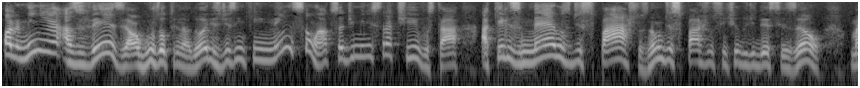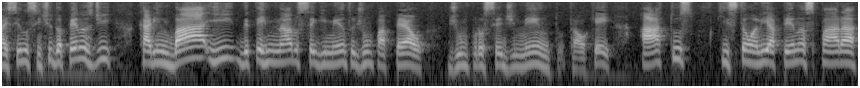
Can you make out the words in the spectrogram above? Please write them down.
Olha, nem é, às vezes, alguns doutrinadores dizem que nem são atos administrativos, tá? Aqueles meros despachos, não despachos no sentido de decisão, mas sim no sentido apenas de carimbar e determinar o segmento de um papel, de um procedimento, tá ok? Atos que estão ali apenas para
